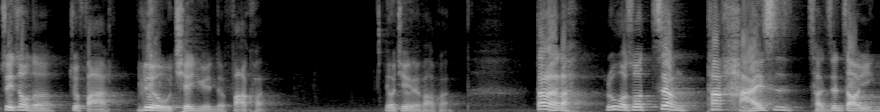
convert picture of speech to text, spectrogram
最重呢就罚六千元的罚款。六千元罚款。当然了，如果说这样他还是产生噪音，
